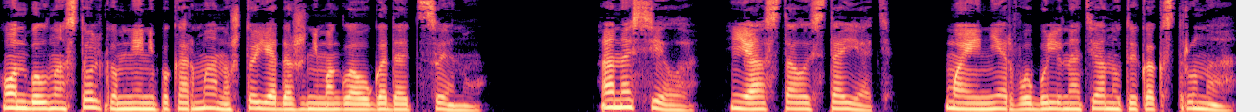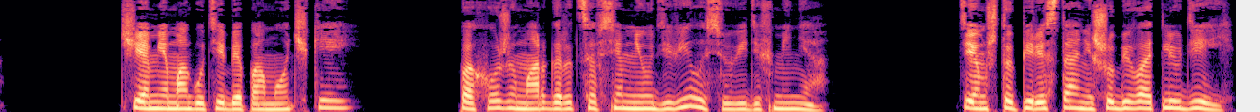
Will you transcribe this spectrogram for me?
Он был настолько мне не по карману, что я даже не могла угадать цену. Она села, я осталась стоять. Мои нервы были натянуты, как струна. «Чем я могу тебе помочь, Кей?» Похоже, Маргарет совсем не удивилась, увидев меня. «Тем, что перестанешь убивать людей».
